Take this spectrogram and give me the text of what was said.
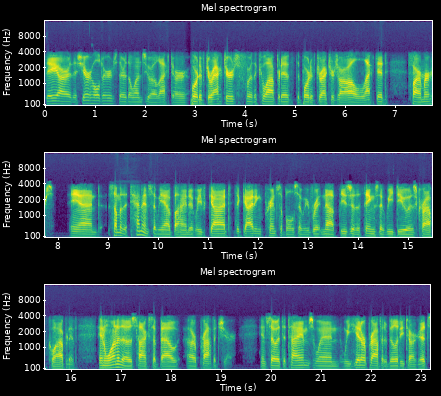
they are the shareholders. They're the ones who elect our board of directors for the cooperative. The board of directors are all elected farmers. And some of the tenants that we have behind it, we've got the guiding principles that we've written up. These are the things that we do as CROPP cooperative. And one of those talks about our profit share. And so at the times when we hit our profitability targets,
